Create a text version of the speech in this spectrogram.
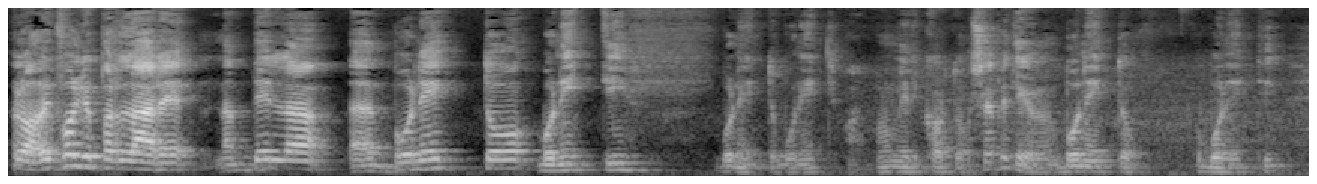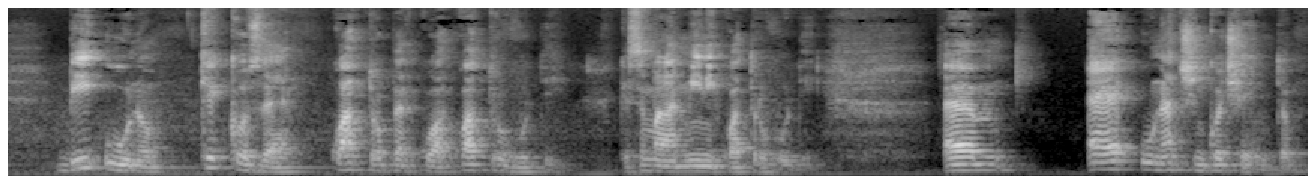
Allora, voglio parlare della eh, Bonetto, Bonetti, Bonetto, Bonetti, non mi ricordo, sapete che è Bonetto o Bonetti? B1, che cos'è? 4x4, 4VD, che sembra la mini 4VD. Um, ehm, è una 500,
